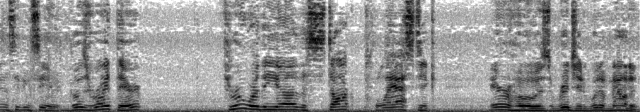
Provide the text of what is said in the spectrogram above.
and see if you can see it. it goes right there through where the uh, the stock plastic air hose rigid would have mounted.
